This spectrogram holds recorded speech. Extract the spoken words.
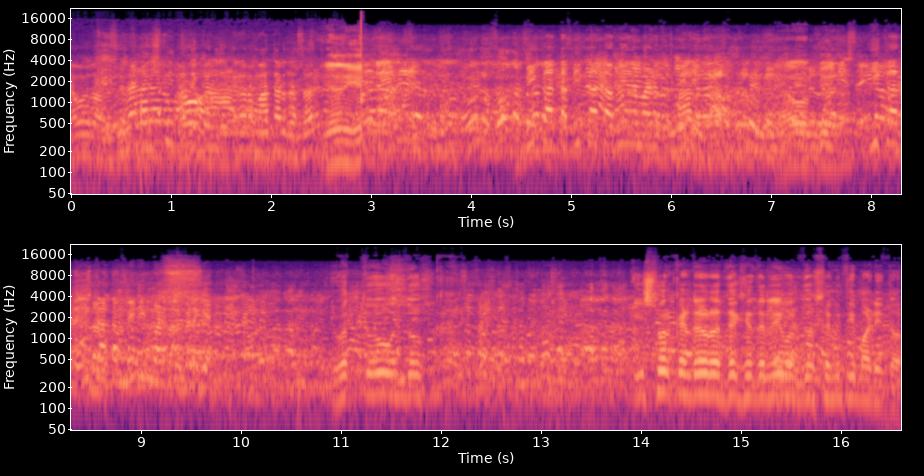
ಯಾವಾಗ ಅಧಿಕಾರಿ ಜೊತೆ ಏನಾದ್ರು ಮಾತಾಡ್ದ ಸರ್? ಏನು ಏನು ಬಿ ಖಾತಾ ಬಿ ಖಾತಾ ಅಭಿಯಾನ ಮಾಡಿದ್ರು ಮೀಟಿಂಗ್ ಯಾವ ಅಭಿಯಾನ ಈ ಖಾತಾ ಈ ಖಾತಾ ಮೀಟಿಂಗ್ ಮಾಡಿದ್ರು ಬೆಳಗ್ಗೆ. ಇವತ್ತು ಒಂದು ಈಶ್ವರ್ ಖಂಡ್ರೆಯವರ ಅಧ್ಯಕ್ಷತೆಯಲ್ಲಿ ಒಂದು ಸಮಿತಿ ಮಾಡಿದ್ದು.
